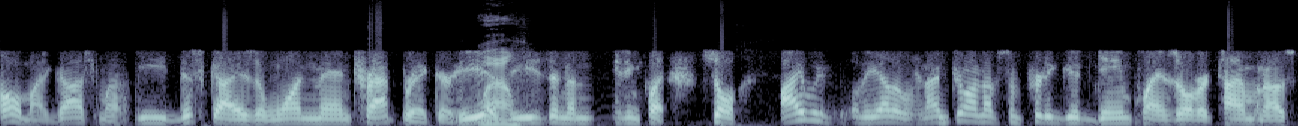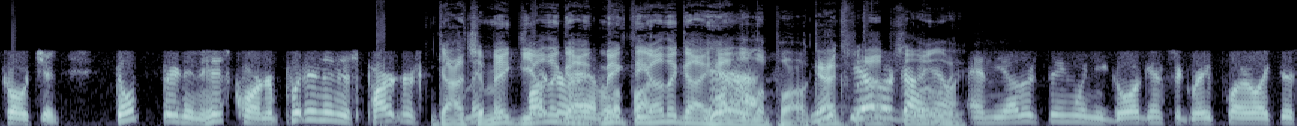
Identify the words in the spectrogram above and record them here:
Oh my gosh, my he, this guy is a one man trap breaker. He wow. is. He's an amazing player. So I would go the other way. And I've drawn up some pretty good game plans over time when I was coaching. Don't put it in his corner. Put it in his partner's. Gotcha. Make, make the other guy. Make the, the other guy yeah. handle the puck. Make the other Absolutely. guy handle. And the other thing, when you go against a great player like this,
